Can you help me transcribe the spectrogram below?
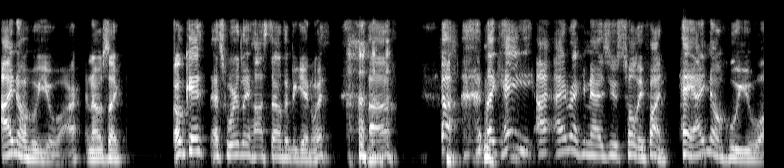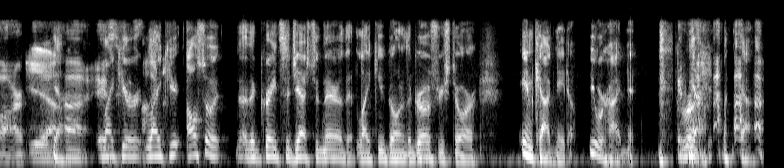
I know who you are. And I was like, okay, that's weirdly hostile to begin with. Uh, like, hey, I, I, recognize you. It's totally fine. Hey, I know who you are. Yeah. Uh, like you're, like you. Also, the great suggestion there that like you go into the grocery store, incognito. You were hiding it. Right. yeah.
